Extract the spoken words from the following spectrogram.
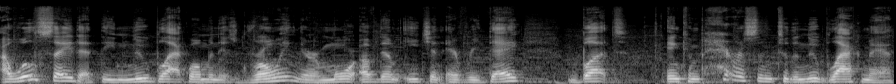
I will say that the new black woman is growing. There are more of them each and every day. But in comparison to the new black man,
